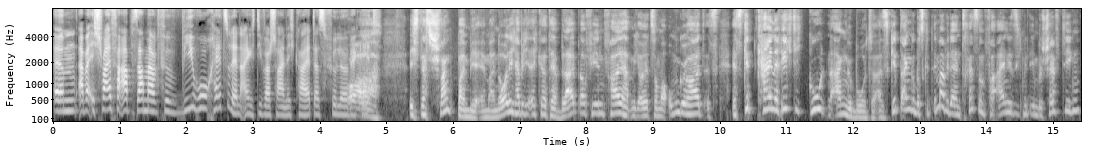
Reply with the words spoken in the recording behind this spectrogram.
Ähm, aber ich schweife ab, sag mal, für wie hoch hältst du denn eigentlich die Wahrscheinlichkeit, dass Fülle oh, weggeht? Ich, das schwankt bei mir immer. Neulich habe ich echt gesagt, der bleibt auf jeden Fall. Habe mich auch jetzt nochmal umgehört. Es, es gibt keine richtig guten Angebote. Also es gibt Angebote, es gibt immer wieder Interesse und Vereine, die sich mit ihm beschäftigen.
